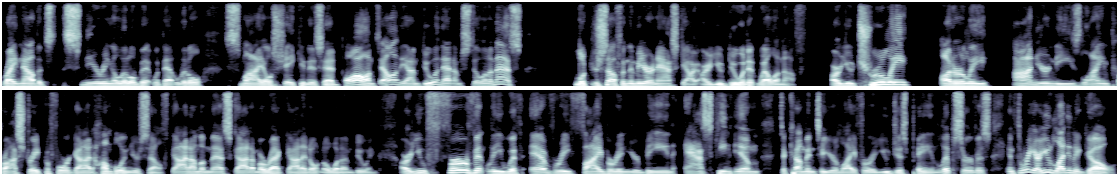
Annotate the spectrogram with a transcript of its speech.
right now that's sneering a little bit with that little smile shaking his head, Paul, I'm telling you, I'm doing that. I'm still in a mess. Look yourself in the mirror and ask you, are you doing it well enough? Are you truly, utterly on your knees, lying prostrate before God, humbling yourself. God, I'm a mess. God, I'm a wreck. God, I don't know what I'm doing. Are you fervently, with every fiber in your being, asking Him to come into your life, or are you just paying lip service? And three, are you letting it go?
